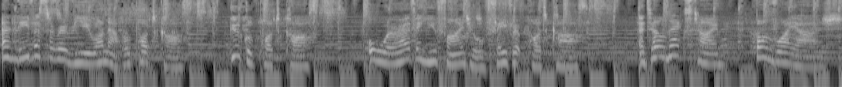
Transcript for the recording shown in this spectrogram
and leave us a review on Apple Podcasts, Google Podcasts, or wherever you find your favorite podcasts. Until next time, bon voyage.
